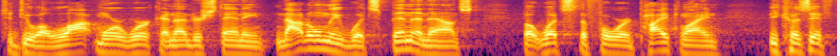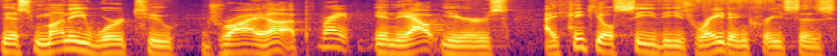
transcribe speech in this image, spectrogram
to do a lot more work in understanding not only what's been announced, but what's the forward pipeline. Because if this money were to dry up right. in the out years, I think you'll see these rate increases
